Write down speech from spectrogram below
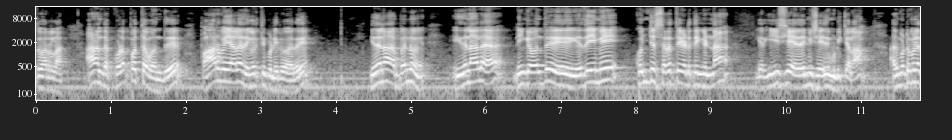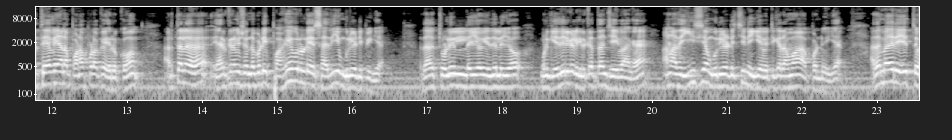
வரலாம் ஆனால் அந்த குழப்பத்தை வந்து பார்வையால் நிவர்த்தி பண்ணிடுவார். இதனால் பெண்ணு இதனால் நீங்கள் வந்து எதையுமே கொஞ்சம் சிரத்தை எடுத்தீங்கன்னா ஈஸியாக எதையுமே செய்து முடிக்கலாம். அது மட்டும் இல்லை தேவையான பணப்புழக்கம் இருக்கும். அடுத்தால ஏற்கனவே சொன்னபடி பகைவருடைய சதியை முறியடிப்பீங்க. அதாவது தொழிலையோ இதுலேயோ உங்களுக்கு எதிரிகள் இருக்கத்தான் செய்வாங்க. ஆனால் அதை ஈஸியாக முறியடித்து நீங்கள் வெற்றிகரமாக பண்ணுவீங்க. அதே மாதிரி தொ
